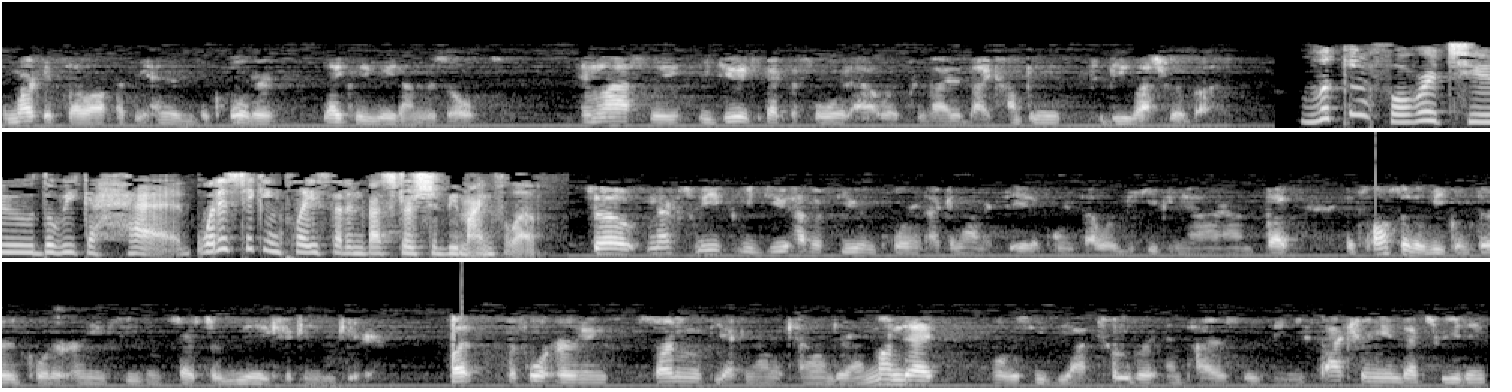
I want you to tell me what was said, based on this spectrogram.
the market sell-off at the end of the quarter likely weighed on results. And lastly, we do expect the forward outlook provided by companies to be less robust. Looking forward to the week ahead, what is taking place that investors should be mindful of? So next week, we do have a few important economic data points that we'll be keeping an eye on, but it's also the week when third quarter earnings season starts to really kick into gear. But before earnings, starting with the economic calendar on Monday, we'll receive the October Empire State Manufacturing Index reading,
